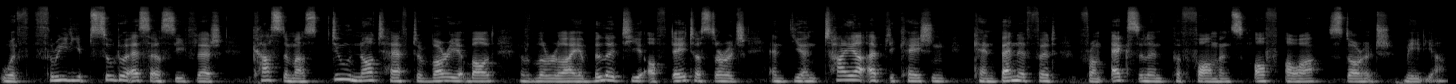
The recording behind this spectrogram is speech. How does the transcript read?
with 3D pseudo SLC flash, customers do not have to worry about the reliability of data storage and the entire application can benefit from excellent performance of our storage media.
